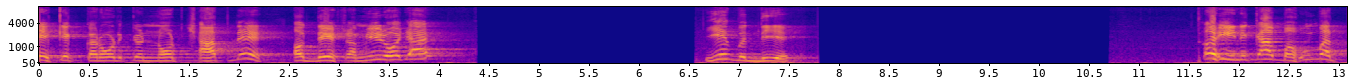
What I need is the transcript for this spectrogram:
एक एक करोड़ के नोट छाप दे और देश अमीर हो जाए। ये बुद्धि है। तो इनका बहुमत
